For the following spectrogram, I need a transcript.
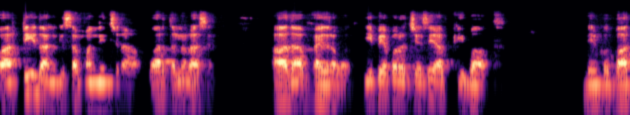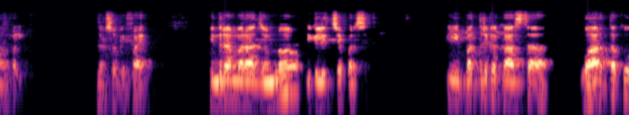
పార్టీ దానికి సంబంధించిన వార్తలను రాసింది. ఆదాబ్ హైదరాబాద్. ఈ పేపర్ వచ్చేసి అబ్కి బాత్. దీనికి ఒక బాత్ మళ్ళీ. దట్స్ ఓకే ఫైన్ ఇందిరమ్మ రాజ్యంలో ఇగిలిచ్చే పరిస్థితి. ఈ పత్రిక కాస్త వార్తకు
